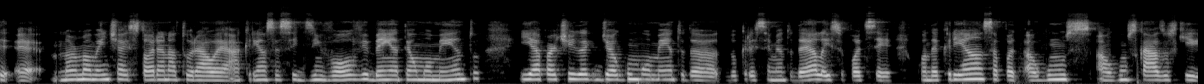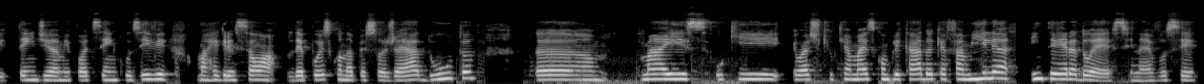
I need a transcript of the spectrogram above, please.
é, normalmente a história natural é a criança se desenvolve bem até um momento e a partir de algum momento da, do crescimento dela, isso pode ser quando é criança, pode, alguns, alguns casos que tem diame pode ser inclusive uma regressão a, depois quando a pessoa já é adulta, mas o que eu acho que o que é mais complicado é que a família inteira adoece, né? Você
